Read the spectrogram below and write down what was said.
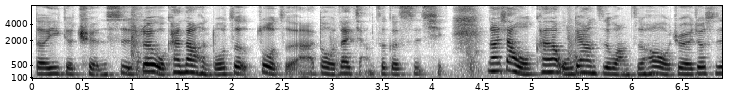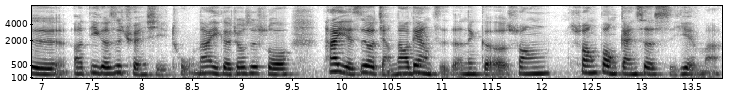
的一个诠释。所以我看到很多这作者啊都有在讲这个事情。那像我看到无量之网之后，我觉得就是呃，第一个是全息图，那一个就是说他也是有讲到量子的那个双双缝干涉实验嘛。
